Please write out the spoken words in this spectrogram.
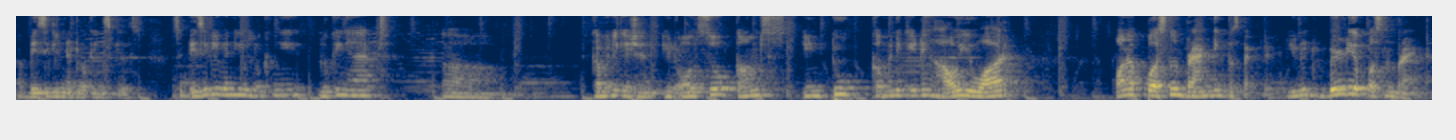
uh, basically networking skills? So basically when you're looking looking at uh, communication it also comes into communicating how you are on a personal branding perspective. You need to build your personal brand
